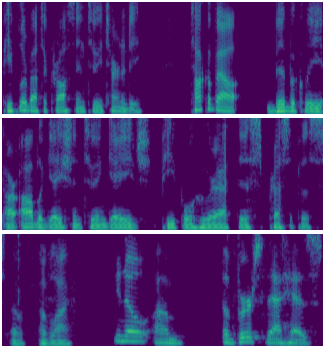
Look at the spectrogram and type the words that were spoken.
people are about to cross into eternity. Talk about biblically our obligation to engage people who are at this precipice of, of life. You know, um, a verse that has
